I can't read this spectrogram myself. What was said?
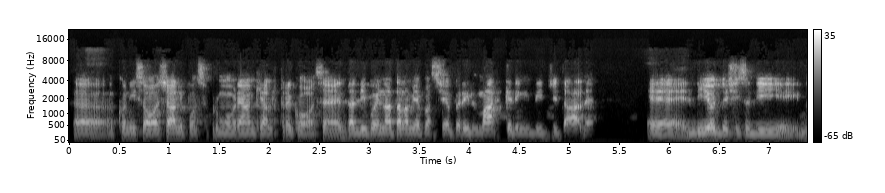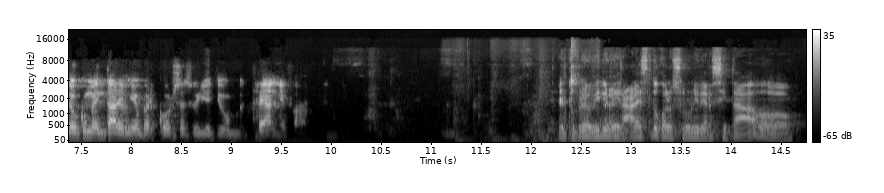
eh, con i social, posso promuovere anche altre cose. E da lì poi è nata la mia passione per il marketing digitale. E lì ho deciso di documentare il mio percorso su YouTube tre anni fa. Il tuo primo video virale è stato quello sull'università o...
